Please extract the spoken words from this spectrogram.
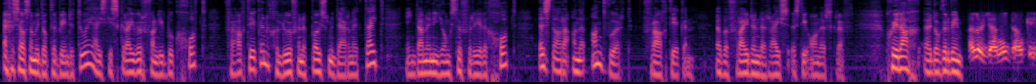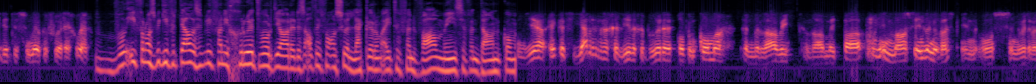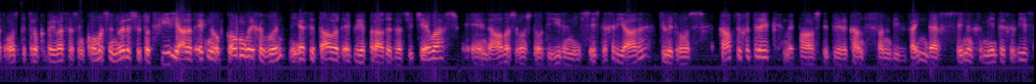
Ek gesels nou met Dr. Ben de Tooy, hy is die skrywer van die boek God, vraagteken geloof in 'n postmoderne tyd en dan in die jongste verlede God, is daar 'n ander antwoord? vraagteken. 'n Bevrydende reis is die onderskrif. Goeiedag uh, Dr. Ben. Hallo Janie, dankie. Dit is vir my ook 'n voorreg hoor. Wil u vir ons 'n bietjie vertel asseblief van die grootword jare? Dit is altyd vir ons so lekker om uit te vind waar mense vandaan kom. Ja, ek is jare gelede gebore op 'n komma in Malawi waar my pa en ma sendlinge was en ons sinode wat ons betrokke by was was in komma sinode so tot 4 jaar het ek nou op Kongo gewoon. Die eerste taal wat ek leer praat het was Chichewa en daar was ons tot hier in die 60er jare. Toe het ons Kaap toe getrek. My pa was die predikant van die Wynberg sendinggemeente gewees.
